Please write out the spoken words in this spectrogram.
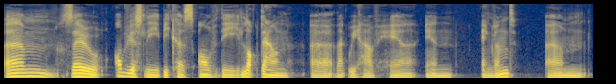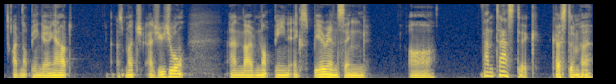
Um, so obviously, because of the lockdown uh, that we have here in England, um, I've not been going out as much as usual, and I've not been experiencing our fantastic customer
